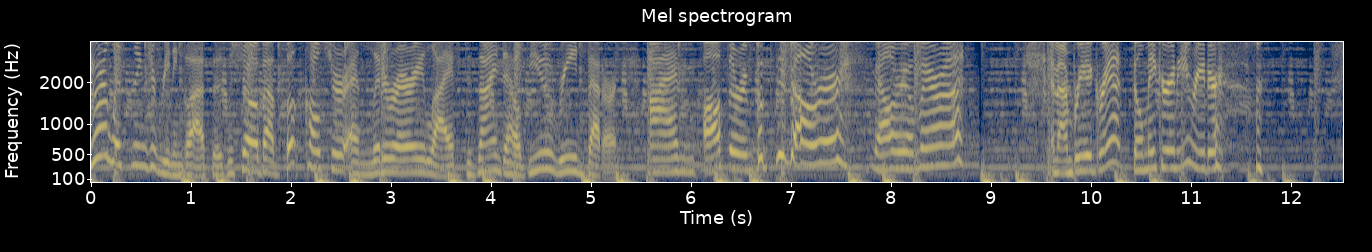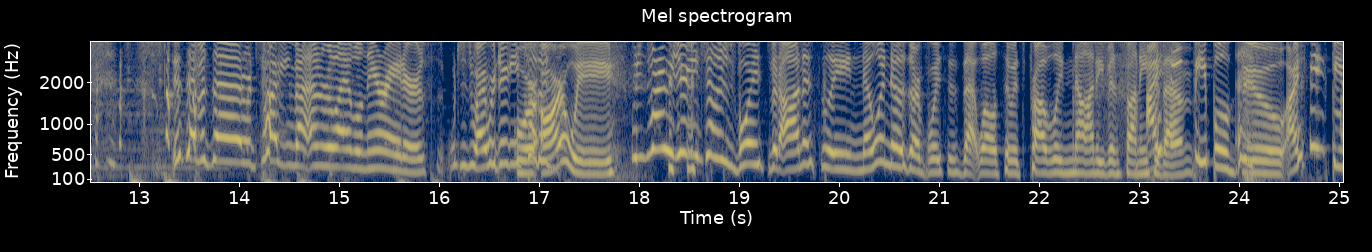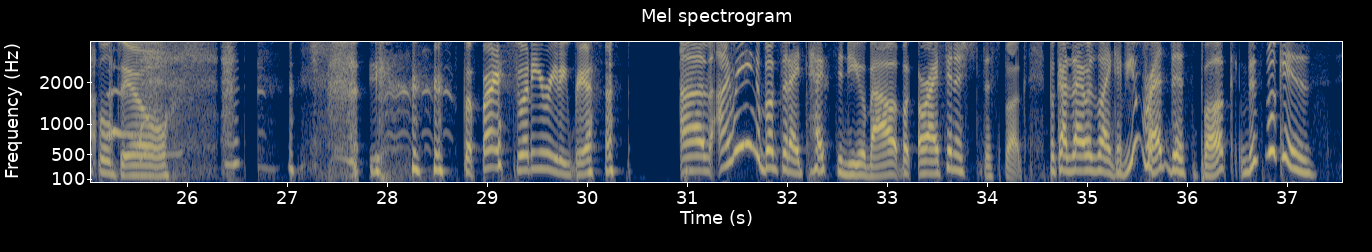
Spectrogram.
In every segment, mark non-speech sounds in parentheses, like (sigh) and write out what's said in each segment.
You're listening to Reading Glasses, a show about book culture and literary life designed to help you read better. I'm author and book devourer, Mallory O'Meara. And I'm Brea Grant, filmmaker and e reader. this episode, we're talking about unreliable narrators, which is why we're doing each or other's. are we? Which is why we're doing each other's voice. But honestly, no one knows our voices that well, so it's probably not even funny to I them. think people do. I think people do. (laughs) (laughs) but first, what are you reading, Brea? Um, I'm reading a book that I texted you about, but or I finished this book because I was like, "Have you read this book? This book is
